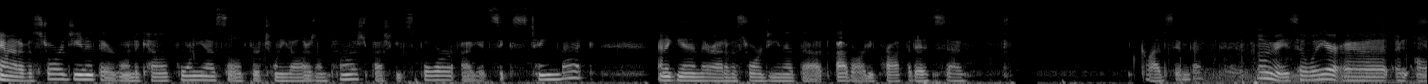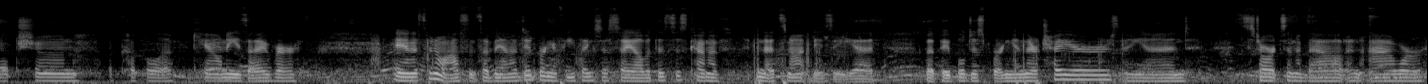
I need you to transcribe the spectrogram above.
Came out of a storage unit. They're going to California. Sold for $20 on Posh. Posh keeps four. I get 16 back. And again, they're out of a storage unit that I've already profited. So, glad to see them go. All right, so we are at an auction a couple of counties over. And it's been a while since I've been. I did bring a few things to sale, but this is kind of, it's not busy yet. But people just bring in their chairs and starts in about an hour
